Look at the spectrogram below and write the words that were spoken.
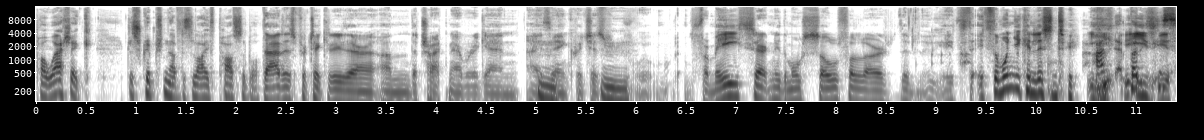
poetic description of his life possible. That is particularly there on the track "Never Again," I Mm. think, which is for me certainly the most soulful, or the, it's it's the one you can listen to e- And- but easiest.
